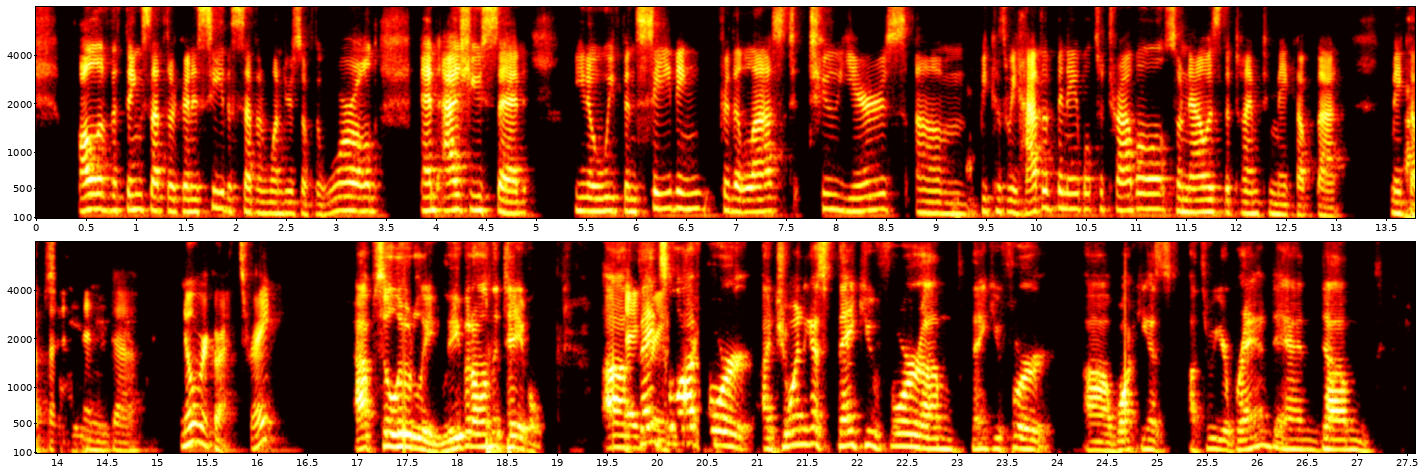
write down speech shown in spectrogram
all of the things that they're going to see, the seven wonders of the world. And as you said, you know, we've been saving for the last two years um, because we haven't been able to travel. So now is the time to make up that, make Absolutely. up that, and uh, no regrets, right? Absolutely. Leave it on the table. Uh, thanks a lot for uh, joining us. Thank you for um, thank you for uh, walking us uh, through your brand and um,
